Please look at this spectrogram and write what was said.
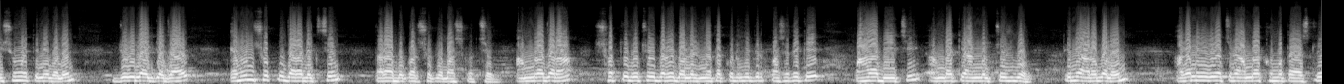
এই সময় তিনি বলেন রাজ্ঞা যায়, এমন স্বপ্ন যারা দেখছেন তারা বোকার শোকে বাস করছেন। আমরা যারা সতেরো বছর ধরে দলের নেতা কর্মীদের পাশে থেকে পাহারা দিয়েছি, আমরা কি আঙ্গুল চুষব? তিনি আরও বলেন, আগামী নির্বাচনে আমরা ক্ষমতায় আসলে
